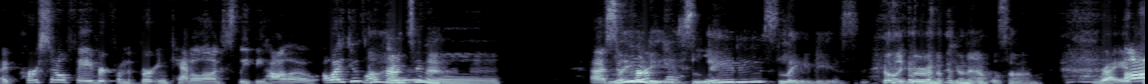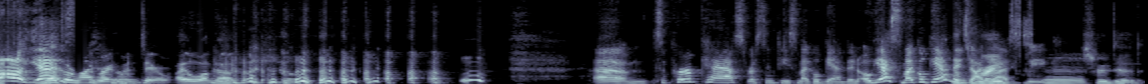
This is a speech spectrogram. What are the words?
My personal favorite from the Burton catalog, Sleepy Hollow. Oh, I do love I that. haven't seen it. Uh, superb ca- Ladies, ladies, ladies. Felt like we were in a Fiona Apple song. Right? Oh, yes. That's where my brain went too. I love that. um, superb cast. Rest in peace, Michael Gambon. Oh yes, Michael Gambon That's died right. last week. Mm. Sure did.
